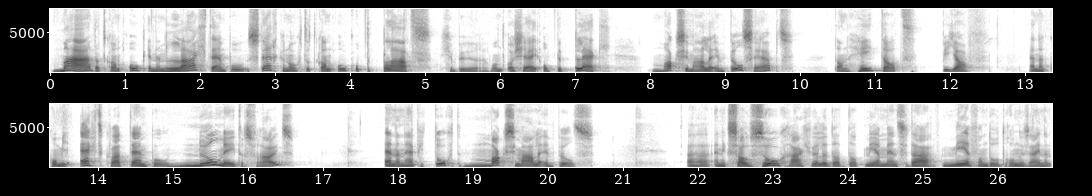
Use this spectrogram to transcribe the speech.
Maar dat kan ook in een laag tempo, sterker nog, dat kan ook op de plaats gebeuren. Want als jij op de plek maximale impuls hebt, dan heet dat piaf. En dan kom je echt qua tempo 0 meters vooruit. En dan heb je toch de maximale impuls. Uh, en ik zou zo graag willen dat, dat meer mensen daar meer van doordrongen zijn. En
